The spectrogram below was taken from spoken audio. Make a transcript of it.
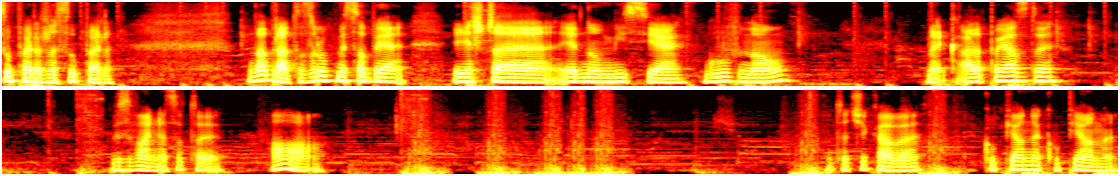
super, że super. Dobra, to zróbmy sobie jeszcze jedną misję główną. Myk, ale pojazdy... Wyzwania, co to... O! No to ciekawe. Kupione, kupione.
